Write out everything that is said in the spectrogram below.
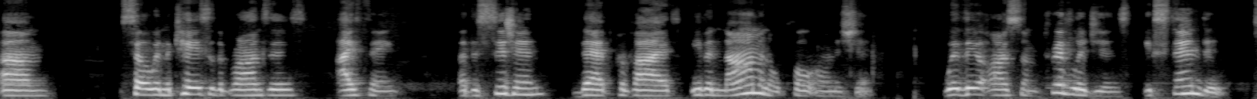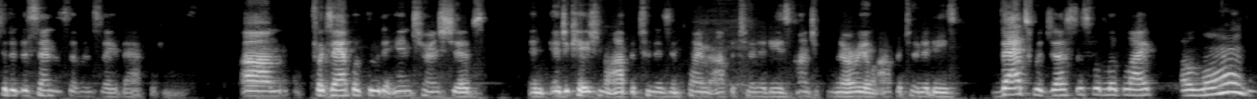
Um so in the case of the bronzes i think a decision that provides even nominal co-ownership, where there are some privileges extended to the descendants of enslaved Africans. Um, for example, through the internships and educational opportunities, employment opportunities, entrepreneurial opportunities. That's what justice would look like, along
